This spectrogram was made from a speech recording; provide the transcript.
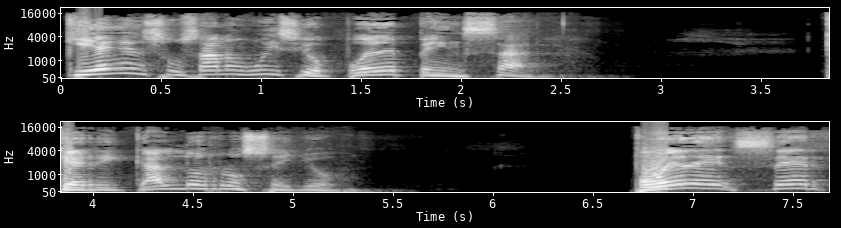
¿quién en su sano juicio puede pensar que Ricardo Rosselló puede ser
